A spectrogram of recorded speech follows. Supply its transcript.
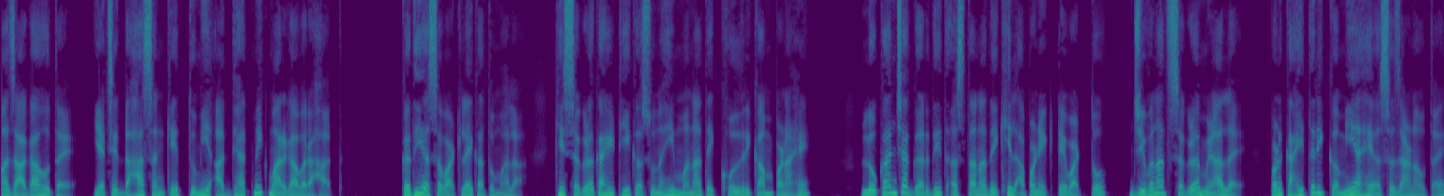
आत्मा जागा होतय याचे दहा संकेत तुम्ही आध्यात्मिक मार्गावर आहात. कधी असं वाटलंय का तुम्हाला की सगळं काही ठीक असूनही मनात एक खोल रिकामपण आहे? लोकांच्या गर्दीत असताना देखील आपण एकटे वाटतो जीवनात सगळं मिळालंय पण काहीतरी कमी आहे असं जाणवतंय?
